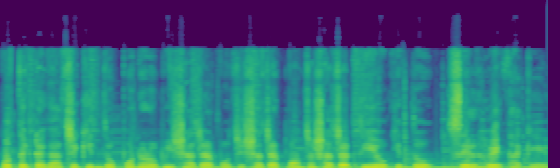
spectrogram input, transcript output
প্রত্যেকটা গাছে কিন্তু পনেরো, বিশ হাজার, পঁচিশ হাজার, পঞ্চাশ হাজার দিয়েও কিন্তু সেল হয়ে থাকে।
